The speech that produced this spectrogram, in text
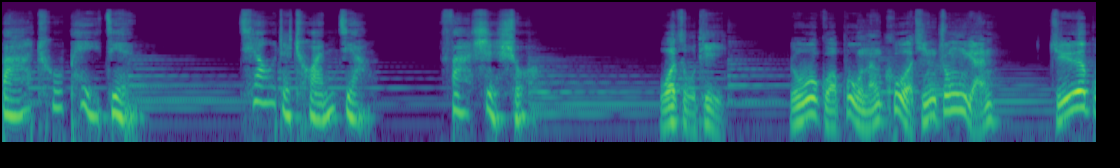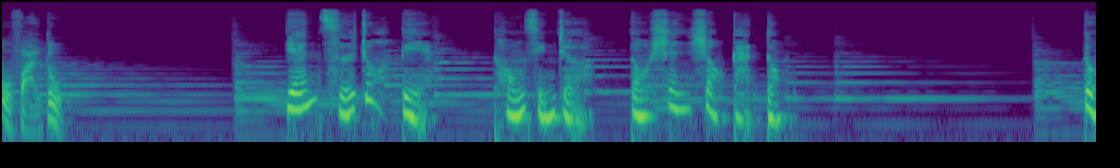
拔出佩剑，敲着船桨。发誓说：“我祖逖，如果不能扩清中原，绝不反渡。”言辞壮烈，同行者都深受感动。渡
